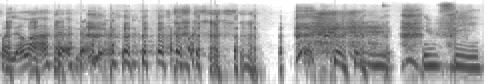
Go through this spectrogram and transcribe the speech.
Olha lá. Enfim.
